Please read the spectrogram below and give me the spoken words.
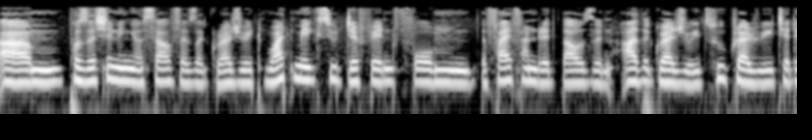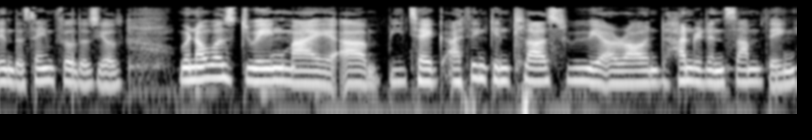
Um, positioning yourself as a graduate. What makes you different from the 500,000 other graduates who graduated in the same field as yours? When I was doing my um, BTech, I think in class we were around 100 and something,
